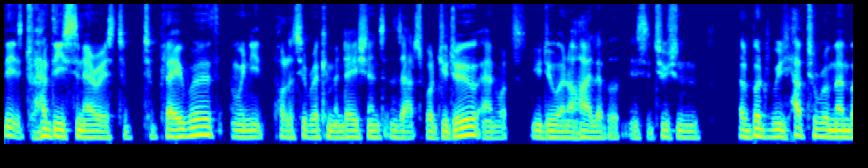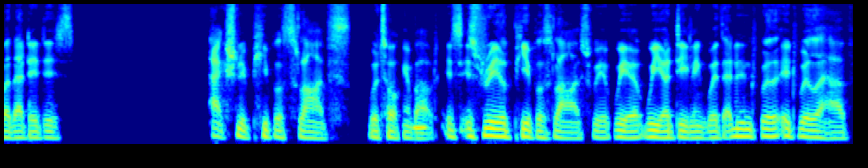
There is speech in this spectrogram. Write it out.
to have these scenarios to, to play with and we need the policy recommendations and that's what you do and what you do in a high level institution but we have to remember that it is actually people's lives we're talking mm. about. It's it's real people's lives we we are, we are dealing with, and it will it will have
